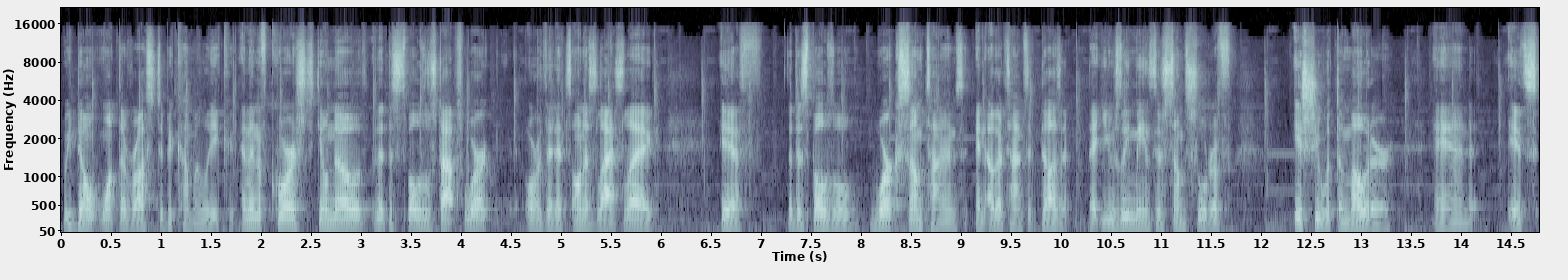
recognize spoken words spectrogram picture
We don't want the rust to become a leak. And then of course, you'll know that disposal stops work or that it's on its last leg if the disposal works sometimes and other times it doesn't. That usually means there's some sort of issue with the motor and it's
